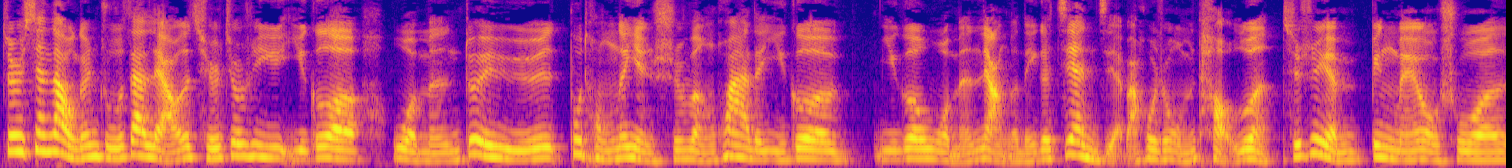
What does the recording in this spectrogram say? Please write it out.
就是现在我跟竹子在聊的，其实就是一一个我们对于不同的饮食文化的一个一个我们两个的一个见解吧，或者我们讨论，其实也并没有说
